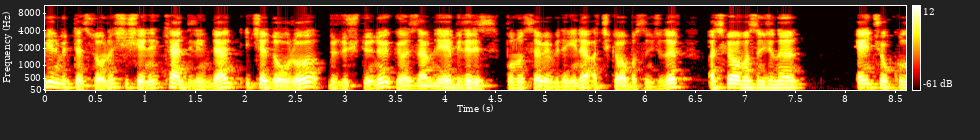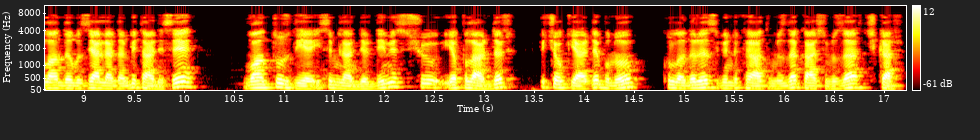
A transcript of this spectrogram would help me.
bir müddet sonra şişenin kendiliğinden içe doğru büzüştüğünü gözlemleyebiliriz. Bunun sebebi de yine açık hava basıncıdır. Açık hava basıncını en çok kullandığımız yerlerden bir tanesi vantuz diye isimlendirdiğimiz şu yapılardır. Birçok yerde bunu kullanırız. Günlük hayatımızda karşımıza çıkar.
